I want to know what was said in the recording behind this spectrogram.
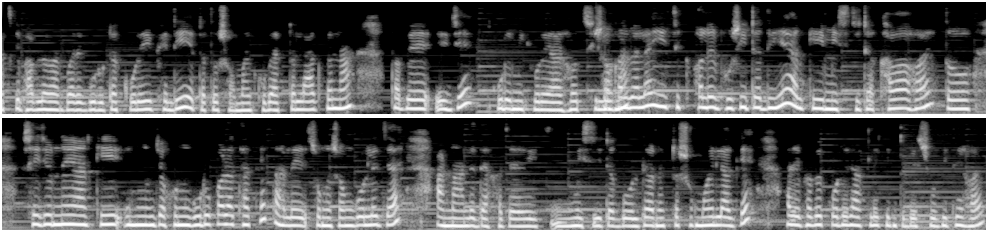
আজকে ভাবলাম একবারে গুঁড়োটা করেই ফেলি এটা তো সময় খুব একটা লাগবে না। তবে এই যে কুড়েমি করে আর হচ্ছিল সকালবেলায় ইচিক ফলের ভুসিটা দিয়ে আর কি মিষ্টিটা খাওয়া হয়। তো সেই জন্যে আর কি যখন গুঁড়ো করা থাকে তাহলে সঙ্গে সঙ্গে গলে যায়। আর নাহলে দেখা যায় মিষ্টিটা গলতে অনেকটা সময় লাগে। আর এভাবে করে রাখলে কিন্তু বেশ সুবিধে হয়।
